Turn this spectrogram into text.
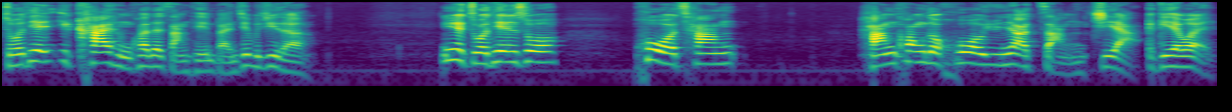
昨天一开很快的涨停板，记不记得？因为昨天说货仓航空的货运要涨价，各位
